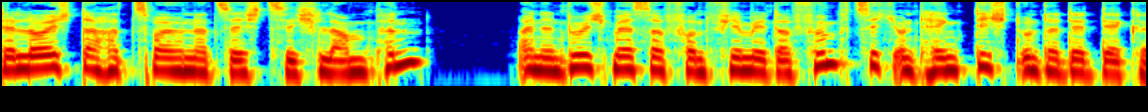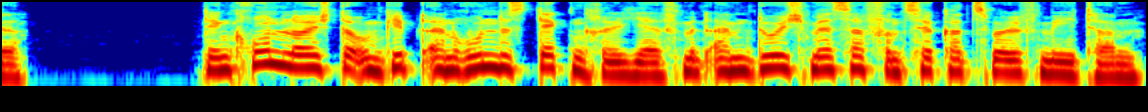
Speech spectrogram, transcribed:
Der Leuchter hat 260 Lampen, einen Durchmesser von 4,50 Meter und hängt dicht unter der Decke. Den Kronleuchter umgibt ein rundes Deckenrelief mit einem Durchmesser von circa zwölf Metern.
